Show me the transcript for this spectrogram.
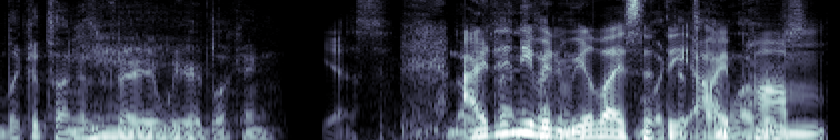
Lickitung is very weird looking. Yes. No I didn't even realize that the Lickitung lovers.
